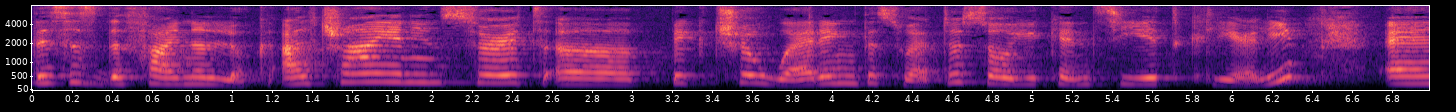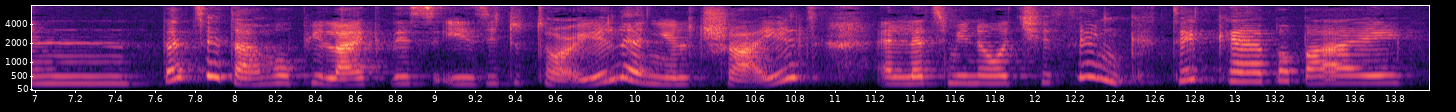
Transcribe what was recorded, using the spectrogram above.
this is the final look. I'll try and insert a picture wearing the sweater so you can see it clearly. And that's it. I hope you like this easy tutorial and you'll try it. And let me know what you think. Take care. Bye bye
